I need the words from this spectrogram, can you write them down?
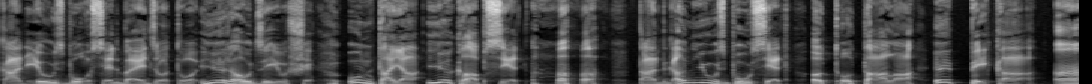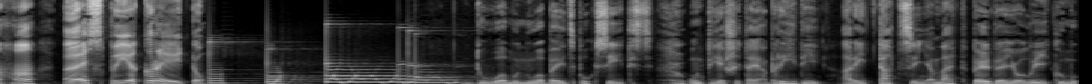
Kad jūs būsiet beidzot to ieraudzījuši un tajā iekāpsiet, tad gan jūs būsiet totālā epikā. Aha, es piekrītu. Domu nobeidz buksītis, un tieši tajā brīdī arī taciņa met pēdējo līkumu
